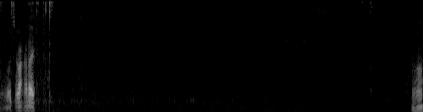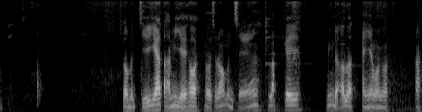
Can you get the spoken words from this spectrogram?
mọi người sẽ bắt ở đây. Đó rồi mình chỉ giá tạm như vậy thôi. Rồi sau đó mình sẽ lắp cái miếng đỡ lên. Này nha mọi người. Ha à,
